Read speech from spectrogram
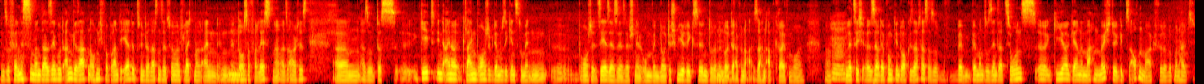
Insofern ist man da sehr gut angeraten, auch nicht verbrannte Erde zu hinterlassen, selbst wenn man vielleicht mal einen, einen mhm. Endorser verlässt, ne, als Artist. Ähm, also das äh, geht in einer kleinen Branche wie der Musikinstrumentenbranche sehr, sehr, sehr, sehr schnell um, wenn Leute schwierig sind oder wenn mhm. Leute einfach nur Sachen abgreifen wollen. Ja. Mhm. Und letztlich ist ja der Punkt, den du auch gesagt hast, also wenn, wenn man so Sensationsgier gerne machen möchte, gibt es auch einen Markt für, da wird man halt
